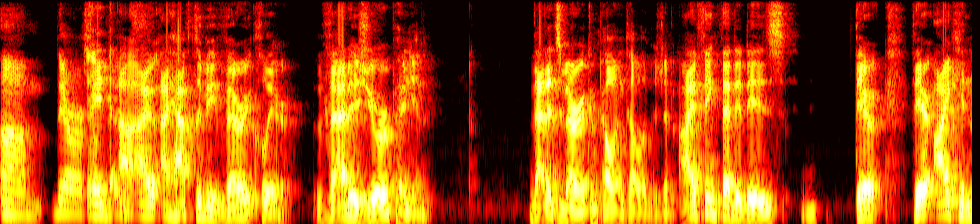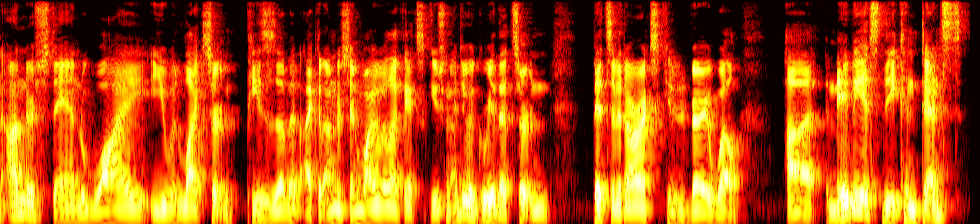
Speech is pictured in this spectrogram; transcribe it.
Um, there are some It- things- I, I have to be very clear. That is your opinion. That it's very compelling television. I think that it is there. There, I can understand why you would like certain pieces of it. I can understand why you would like the execution. I do agree that certain bits of it are executed very well. Uh, maybe it's the condensed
